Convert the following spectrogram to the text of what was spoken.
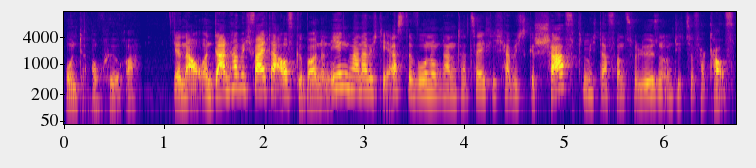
und auch Hörer. Genau, und dann habe ich weiter aufgebaut. Und irgendwann habe ich die erste Wohnung dann tatsächlich, habe ich es geschafft, mich davon zu lösen und die zu verkaufen.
